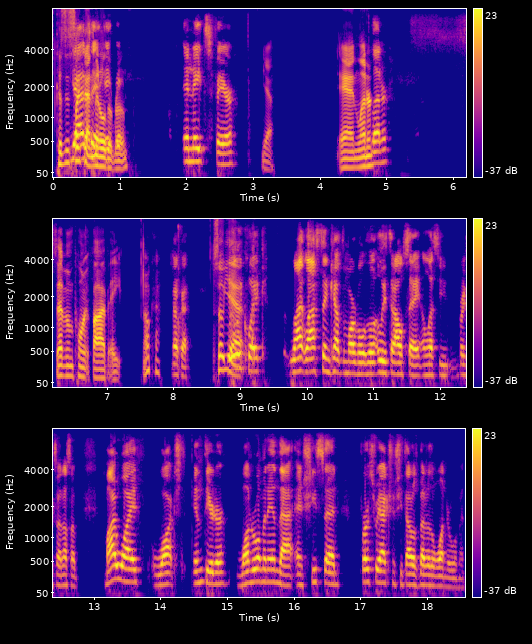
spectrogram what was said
Because it's Yeah, like I'd that say middle of the road. And Nate's fair. Yeah. And Leonard. Leonard. Seven point five eight. Okay. Okay. So yeah, Really quick. La- Last thing, Captain Marvel. At least I'll say, unless you bring something else up. My wife watched in theater Wonder Woman and that, and she said first reaction she thought it was better than Wonder Woman.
